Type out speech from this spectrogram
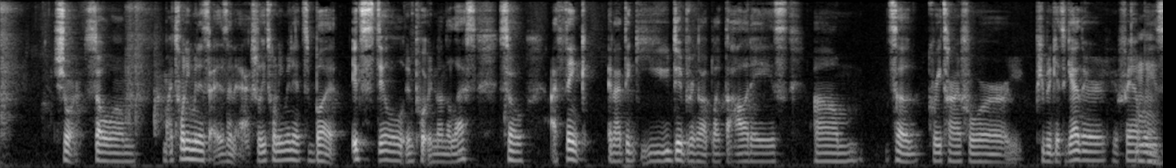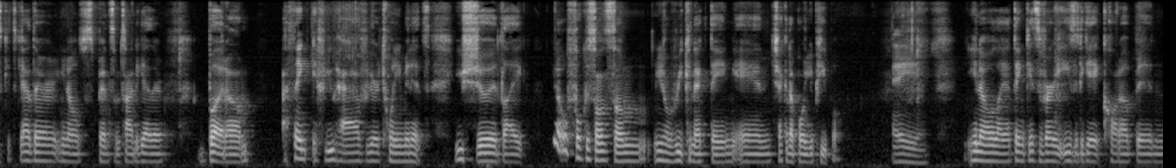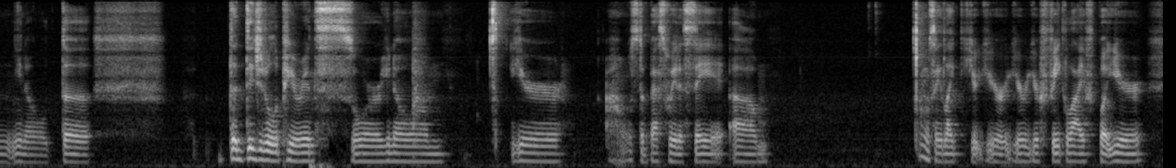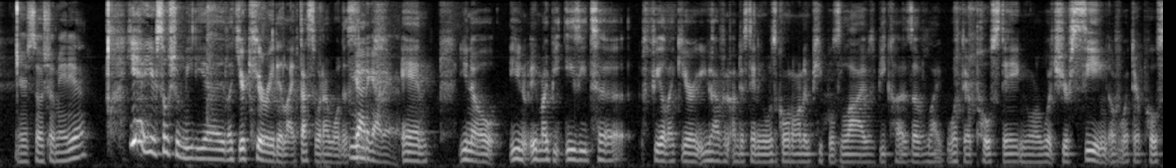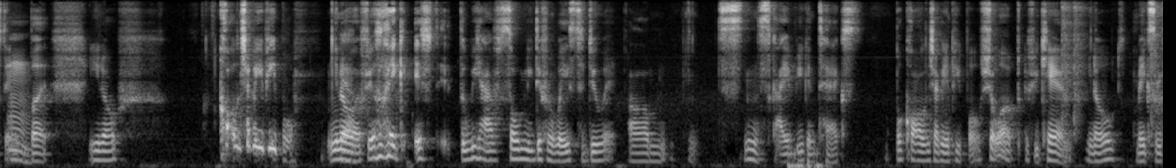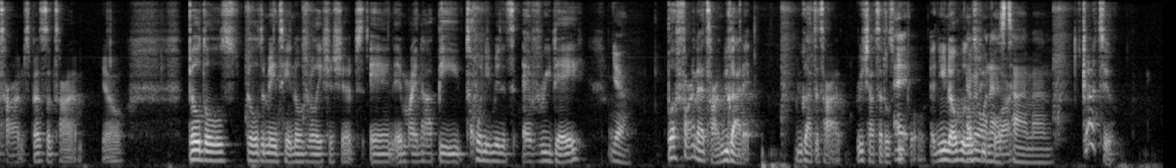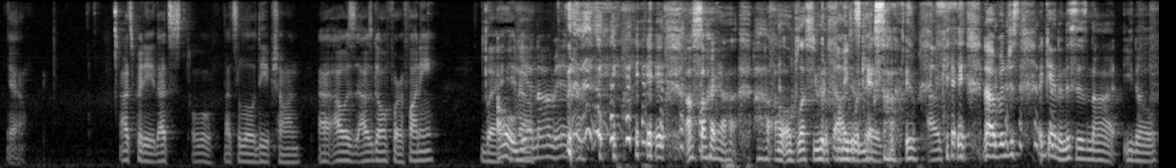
Sure. So um my 20 minutes isn't actually 20 minutes, but it's still important nonetheless. So I think and I think you did bring up like the holidays. Um it's a great time for people to get together, your families get together, you know, spend some time together. But um, I think if you have your 20 minutes, you should like, you know, focus on some, you know, reconnecting and checking up on your people. Hey, You know, like I think it's very easy to get caught up in, you know, the the digital appearance or, you know, um your oh, what's the best way to say it? Um I don't say like your your your your fake life, but your your social media. yeah, your social media, like your curated life. That's what I want to say. Got it, got it. And you know, you it might be easy to feel like you're you have an understanding of what's going on in people's lives because of like what they're posting or what you're seeing of what they're posting. But you know, call and check on your people. You know, Yeah. I feel like it's we have so many different ways to do it. Um, Skype, you can text, book call and check in people. Show up if you can. You know, make some time, spend some time. You know, build those, build and maintain those relationships. And it might not be twenty minutes every day, Yeah, but find that time. You got it. You got the time. Reach out to those people, and you know who those people are. everyone has time, man. Got to. Yeah, that's pretty. That's oh, that's a little deep, Sean. I, I was I was going for a funny, but Oh you know, yeah, nah, man. I'm sorry. I, I'll I'll bless you with a funny one next time. Okay. no, but just again, and this is not you know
